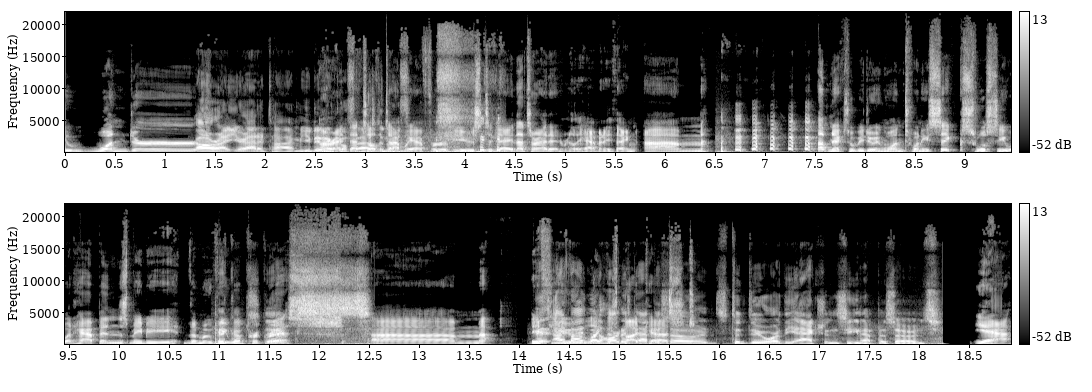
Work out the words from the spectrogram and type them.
I wonder. All right, you're out of time. You didn't. all go that's all the enough. time we have for reviews today. that's all right. I didn't really have anything. Um, up next, we'll be doing 126. We'll see what happens. Maybe the movie Pick will progress. sticks. Um, if I you find like the this hardest podcast, episodes to do are the action scene episodes. Yeah,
